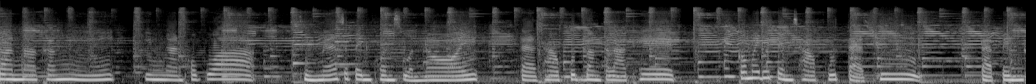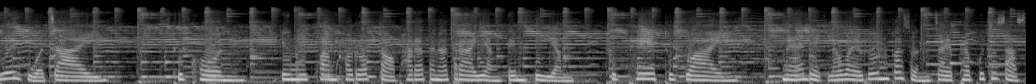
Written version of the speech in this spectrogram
การมาครั้งนี้ทีมงานพบว่า ถึงแม้จะเป็นคนส่วนน้อย แต่ชาวพุทธบังกลาเทศ ก็ไม่ได้เป็นชาวพุทธแต่ชื่อ แต่เป็นด้วยหัวใจ ทุกคน ยังมีความเคารพต่อพระรัตนตรัยอย่างเต็มเปี่ยม ทุกเพศทุกวัย แม้เด็กและวัยรุ่นก็สนใจพระพุทธศาส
